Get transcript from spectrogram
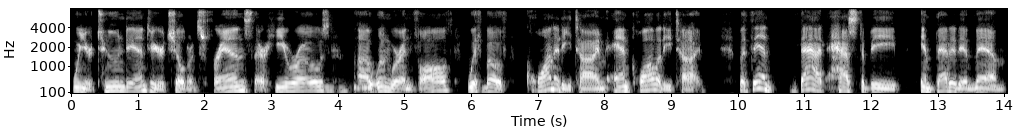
when you're tuned in to your children's friends, their heroes, mm-hmm. uh, when we're involved with both quantity time and quality time. But then that has to be embedded in them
